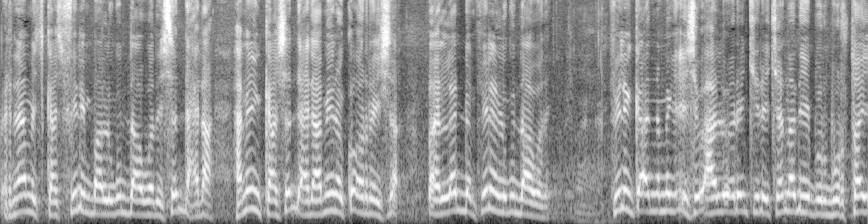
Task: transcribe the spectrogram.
barnaamijkaas filim baa lagu daawaday saddexda hameenkaas saddexda hameena ka horeysa baa london filim lagu daawaday. Filimkaasna magaciisa waxaa la ohan jiray jannadii burburtay.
